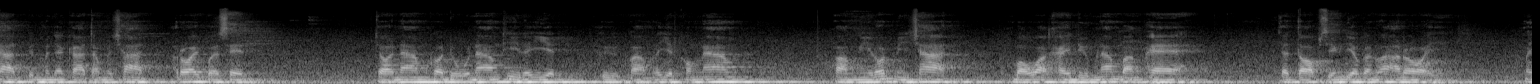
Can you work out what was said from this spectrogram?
ชาติเป็นบรรยากาศธรรมชาติร้อยเปอร์เซ็นต์เจาะน้ำก็ดูน้ำที่ละเอียดคือความละเอียดของน้ำความมีรสมีชาติ บอกว่าใครดื่มน้ำบางแพ จะตอบเสียงเดียวกันว่าอร่อย ไม่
